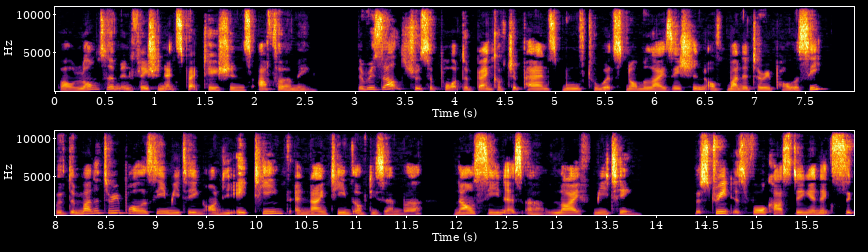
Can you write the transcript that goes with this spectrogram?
while long-term inflation expectations are firming. The results should support the Bank of Japan's move towards normalization of monetary policy, with the monetary policy meeting on the 18th and 19th of December now seen as a live meeting. The street is forecasting an exit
